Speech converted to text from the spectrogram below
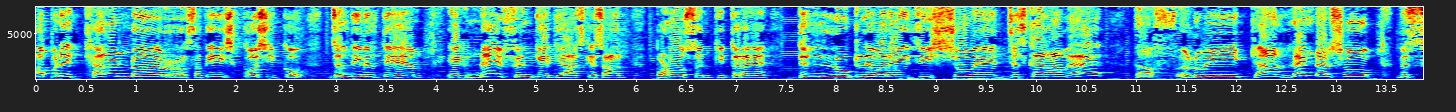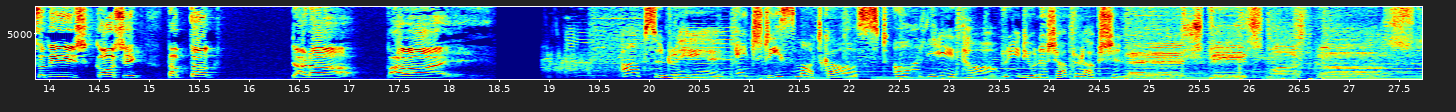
अपने कैलेंडर, सतीश कौशिक को। जल्दी मिलते हैं एक नए फ़िल्म के इतिहास के साथ, पड़ोसन की तरह, दिल लूटने वाले इसी शो में, जिसका नाम है the filmy calendar show with Satish Kaushik तब तक टाटा बाय बाय आप सुन रहे हैं एच डी स्मार्ट कास्ट और ये था रेडियो नशा प्रोडक्शन एचडी स्मार्ट Smartcast.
